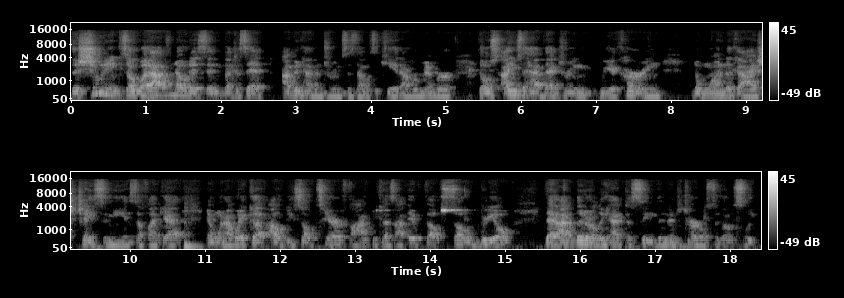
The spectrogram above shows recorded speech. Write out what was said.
the shooting. So what I've noticed, and like I said, I've been having dreams since I was a kid. I remember those. I used to have that dream reoccurring. The one the guys chasing me and stuff like that. And when I wake up, I would be so terrified because I, it felt so real that I literally had to sing the Ninja Turtles to go to sleep.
